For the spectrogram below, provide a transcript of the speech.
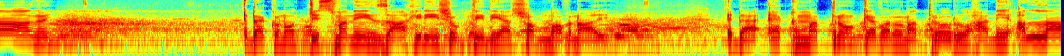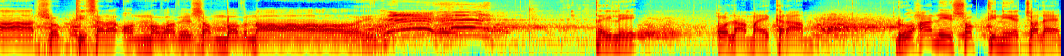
নয় এটা কোনো জিসমানি জাহিরি শক্তি দেওয়া সম্ভব নয়। এটা একমাত্র, কেবলমাত্র রুহানি আল্লাহর শক্তি ছাড়া অন্যভাবে সম্ভব নয়। তাইলে ওলামায় কারাম রুহানি শক্তি নিয়ে চলেন।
